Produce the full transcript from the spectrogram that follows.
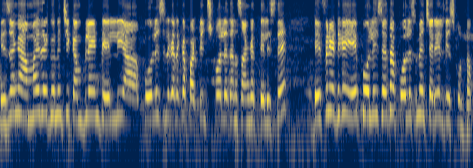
నిజంగా అమ్మాయి దగ్గర నుంచి కంప్లైంట్ వెళ్ళి ఆ పోలీసులు కనుక పట్టించుకోలేదన్న సంగతి తెలిస్తే డెఫినెట్గా ఏ పోలీస్ అయితే ఆ పోలీస్ మీద చర్యలు తీసుకుంటాం.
